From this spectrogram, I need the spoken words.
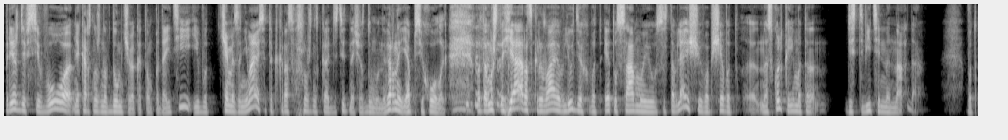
Прежде всего, мне кажется, нужно вдумчиво к этому подойти. И вот чем я занимаюсь, это как раз, можно сказать, действительно, я сейчас думаю, наверное, я психолог. Потому что я раскрываю в людях вот эту самую составляющую вообще, вот э, насколько им это действительно надо. Вот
